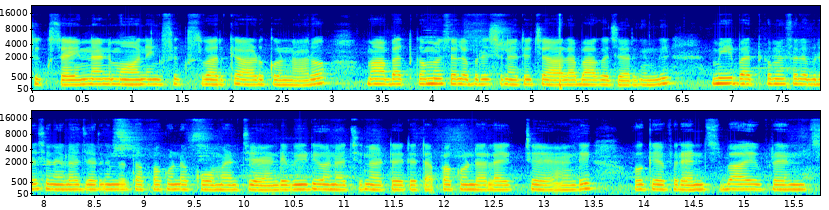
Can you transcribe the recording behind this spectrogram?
సిక్స్ అయిందండి. మార్నింగ్ సిక్స్ వరకు ఆడుకున్నారు. మా బతుకమ్మ సెలబ్రేషన్ అయితే చాలా బాగా జరిగింది. మీ బతుకమ్మ సెలబ్రేషన్ ఎలా జరిగిందో తప్పకుండా కామెంట్ చేయండి. వీడియో నచ్చినట్టయితే తప్పకుండా లైక్ చేయండి. Okay friends bye friends.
